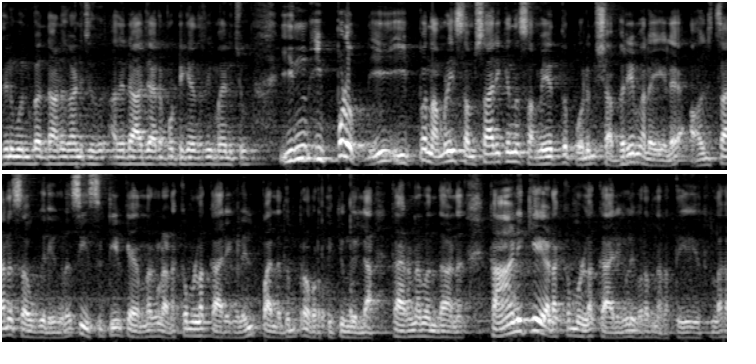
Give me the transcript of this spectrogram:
ഇതിനു മുൻപ് എന്താണ് കാണിച്ചത്? അതിന്റെ ആചാരം പൊട്ടിക്കാൻ തീരുമാനിച്ചു. ഇന്ന് ഇപ്പോഴും ഈ ഇപ്പം നമ്മൾ ഈ സംസാരിക്കുന്ന സമയത്ത് പോലും ശബരിമലയിലെ അടിസ്ഥാന സൗകര്യങ്ങൾ സി സി ടി വി ക്യാമറകൾ അടക്കമുള്ള കാര്യങ്ങളിൽ പലതും പ്രവർത്തിക്കുന്നില്ല. കാരണം എന്താണ്? കാണിക്കയടക്കമുള്ള കാര്യങ്ങൾ ഇവർ നടത്തിയിട്ടുള്ള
